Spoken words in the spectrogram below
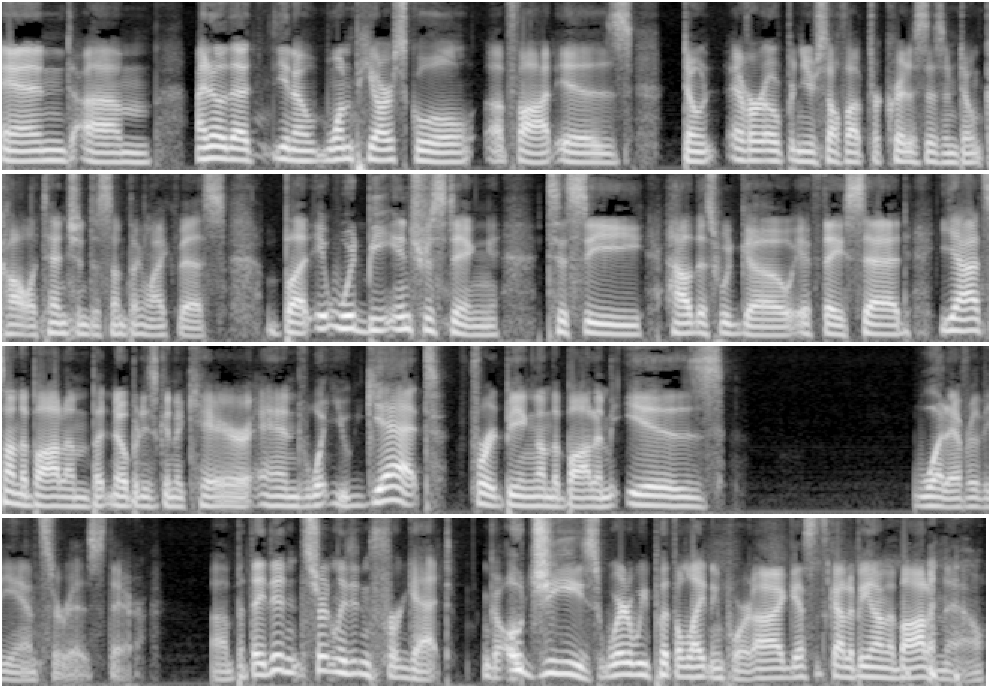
And um, I know that, you know, one PR school of thought is don't ever open yourself up for criticism. Don't call attention to something like this. But it would be interesting to see how this would go if they said, yeah, it's on the bottom, but nobody's going to care. And what you get for it being on the bottom is whatever the answer is there. Uh, but they didn't certainly didn't forget and go, oh, geez, where do we put the lightning port? Uh, I guess it's got to be on the bottom now.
